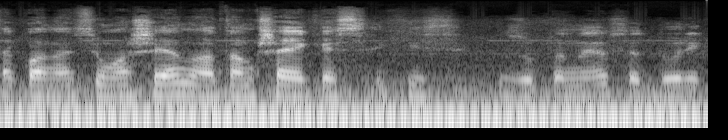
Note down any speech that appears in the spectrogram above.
тако на цю машину, а там ще якийсь, якийсь зупинився, дурік.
